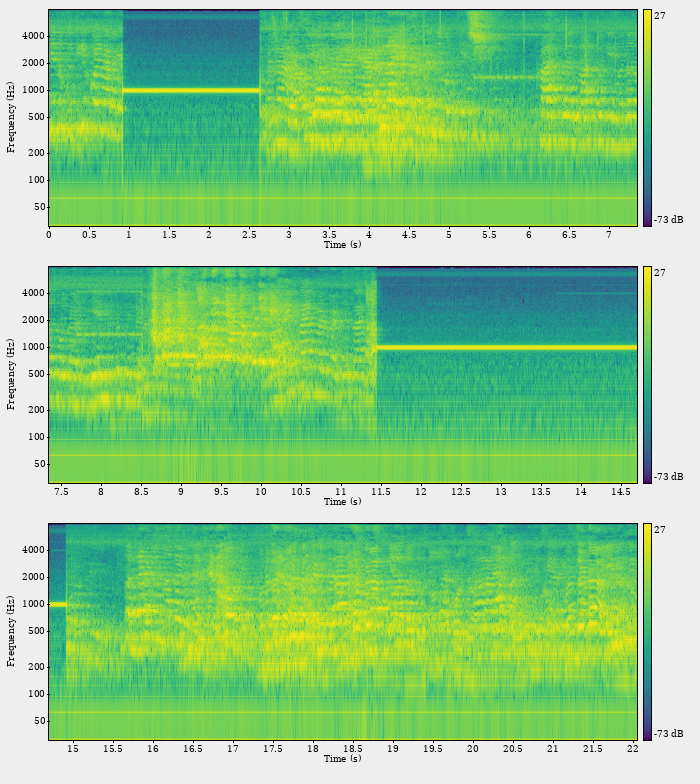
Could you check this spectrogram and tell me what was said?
नींद गुद की कोई ना ऐसी आ गई अल्लाह ऐसी नहीं होती खास में रात को ये मतलब को कर ये नहीं तो दिन बंदा बंदा बंदा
